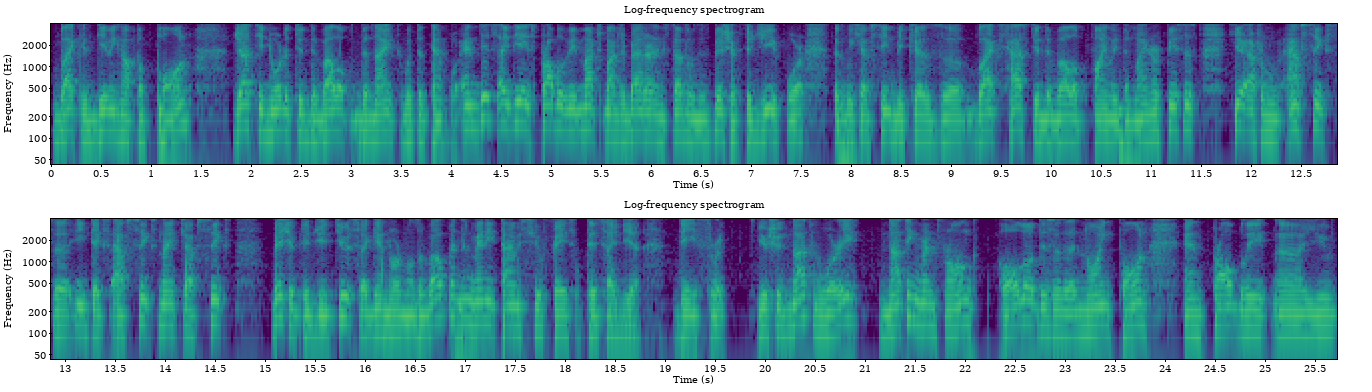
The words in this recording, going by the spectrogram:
black is giving up a pawn just in order to develop the knight with the tempo and this idea is probably much much better instead of this bishop to g4 that we have seen because uh, black has to develop finally the minor pieces. Here after move f6 uh, e takes f6 knight to f6 bishop to g2 so again normal development and many times you face this idea d3 you should not worry nothing went wrong although this is an annoying pawn and probably uh, you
